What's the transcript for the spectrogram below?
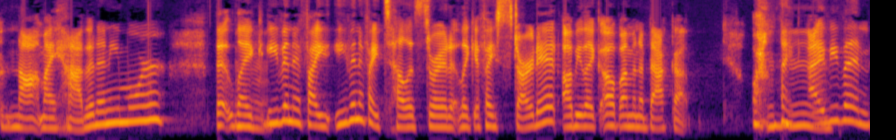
not my habit anymore that like mm-hmm. even if i even if i tell a story like if i start it i'll be like oh i'm gonna back up or mm-hmm. like i've even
